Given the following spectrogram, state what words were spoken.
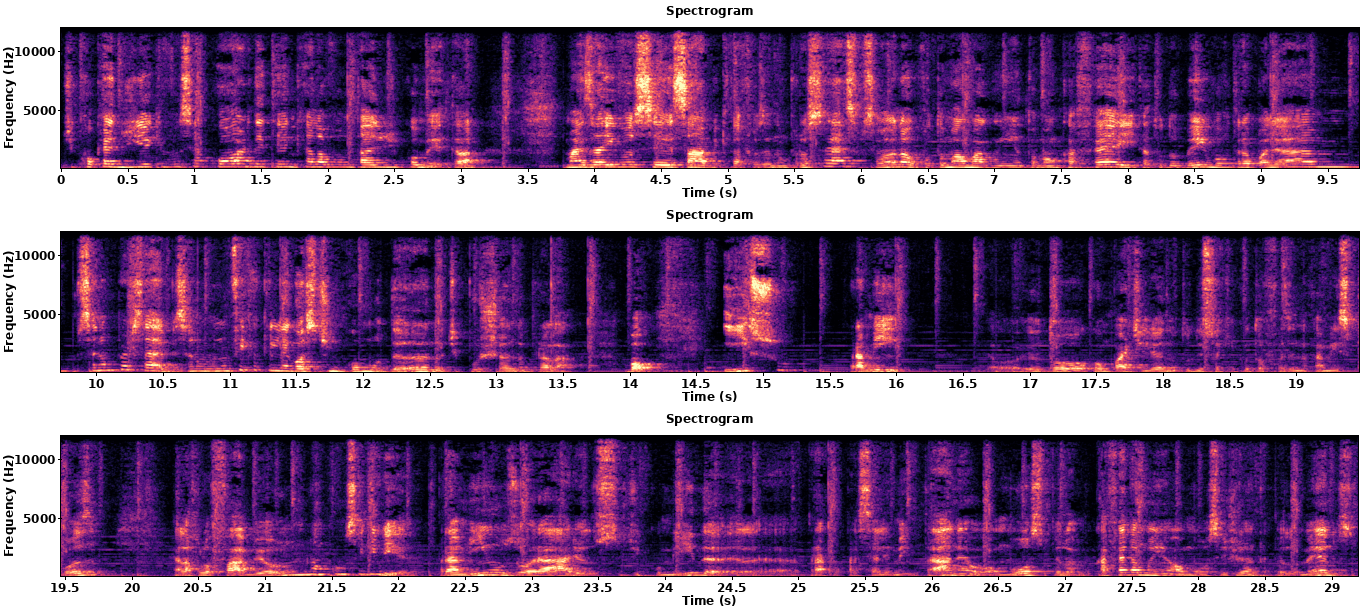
de qualquer dia que você acorda e tem aquela vontade de comer, tá? Mas aí você sabe que está fazendo um processo, você fala, não, vou tomar uma aguinha, tomar um café e tá tudo bem, vou trabalhar. Você não percebe, você não, não fica aquele negócio te incomodando, te puxando para lá. Bom, isso, para mim, eu, eu tô compartilhando tudo isso aqui que eu tô fazendo com a minha esposa. Ela falou, Fábio, eu não conseguiria. Para mim, os horários de comida eh, para se alimentar, né, o almoço, pelo o café da manhã, almoço e janta, pelo menos,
